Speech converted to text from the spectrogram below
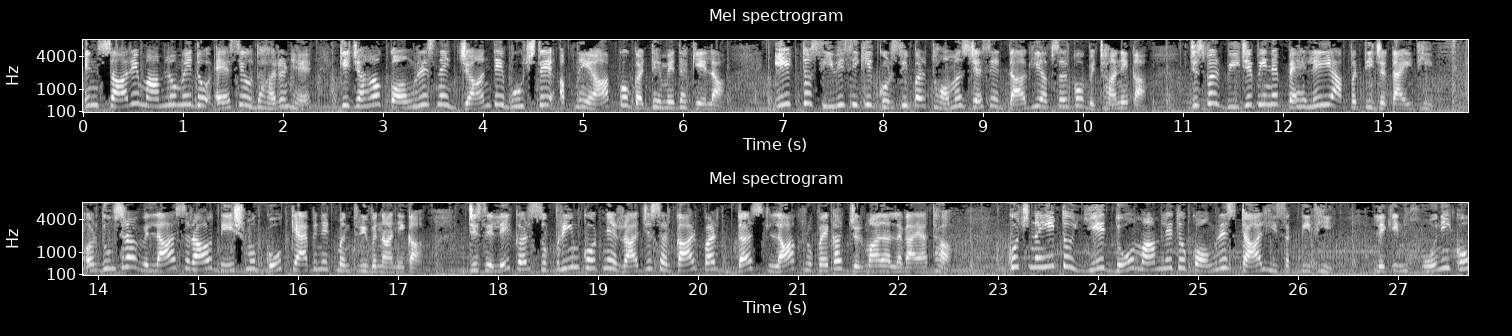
इन सारे मामलों में दो ऐसे उदाहरण हैं कि जहाँ कांग्रेस ने जानते बूझते अपने आप को गड्ढे में धकेला। एक तो सीवीसी की कुर्सी पर थॉमस जैसे दागी अफसर को बिठाने का जिस पर बीजेपी ने पहले ही आपत्ति जताई थी और दूसरा विलास राव देशमुख को कैबिनेट मंत्री बनाने का, जिसे लेकर सुप्रीम कोर्ट ने राज्य सरकार पर 10 लाख रुपए का जुर्माना लगाया था। कुछ नहीं तो ये दो मामले तो कांग्रेस टाल ही सकती थी, लेकिन होनी को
